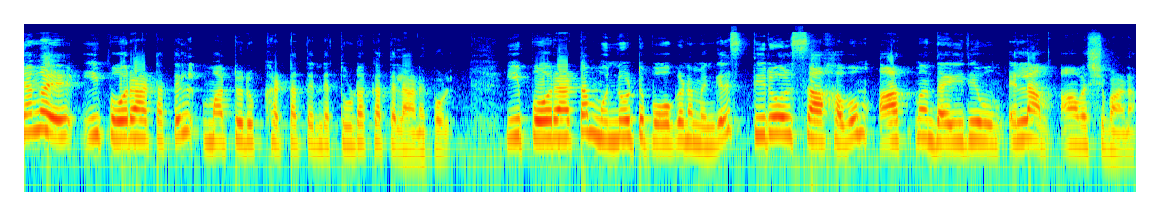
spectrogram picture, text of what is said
ഞങ്ങൾ ഈ പോരാട്ടത്തിൽ മറ്റൊരു ഘട്ടത്തിന്റെ തുടക്കത്തിലാണിപ്പോൾ. ഈ പോരാട്ടം മുന്നോട്ട് പോകണമെങ്കിൽ സ്ഥിരോത്സാഹവും ആത്മധൈര്യവും എല്ലാം ആവശ്യമാണ്.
